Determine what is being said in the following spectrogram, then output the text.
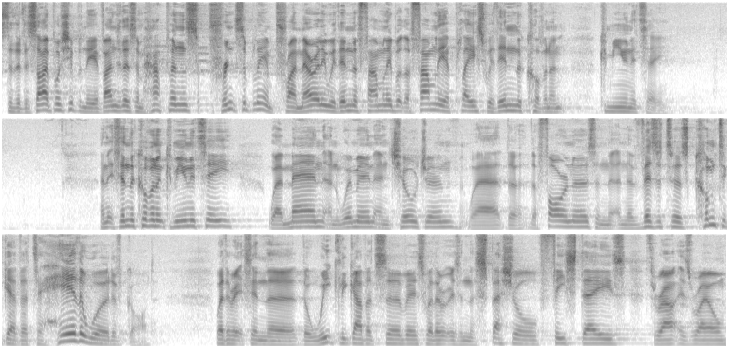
So the discipleship and the evangelism happens principally and primarily within the family, but the family are placed within the covenant community. And it's in the covenant community where men and women and children, where the, the foreigners and the, and the visitors come together to hear the word of God whether it's in the, the weekly gathered service, whether it was in the special feast days throughout Israel.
